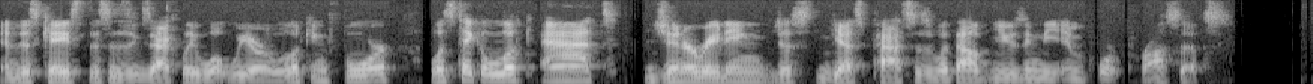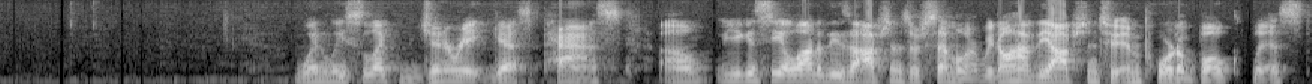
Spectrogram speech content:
in this case, this is exactly what we are looking for. Let's take a look at generating just guest passes without using the import process when we select generate guest pass, um, you can see a lot of these options are similar. We don't have the option to import a bulk list.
